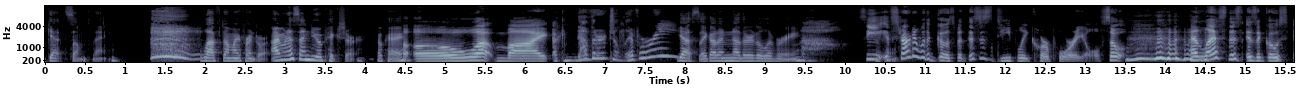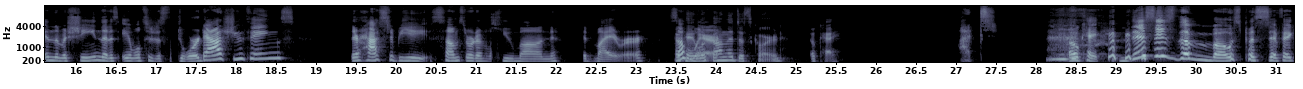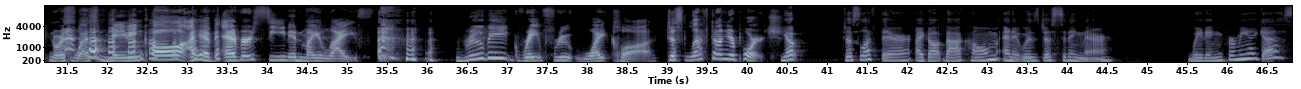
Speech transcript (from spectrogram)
get something left on my front door. I'm going to send you a picture, okay? oh my! Another delivery? Yes, I got another delivery. See, Okay. it started with a ghost, but this is deeply corporeal. So unless this is a ghost in the machine that is able to just DoorDash you things, there has to be some sort of human admirer somewhere. okay, look on the Discord. Okay. What? Okay. this is the most Pacific Northwest mating call I have ever seen in my life. Ruby grapefruit white claw just left on your porch. yep, just left there. I got back home and it was just sitting there, waiting for me. I guess.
